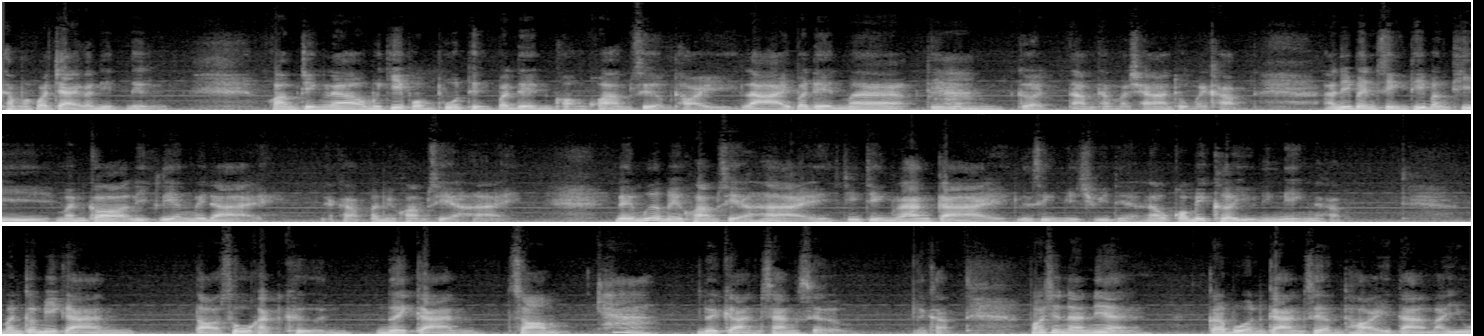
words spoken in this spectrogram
ทำความเข้าใจกันนิดหนึ่ง ความจริงแล้วเมื่อกี้ผมพูดถึงประเด็นของความเสื่อมถอยหลายประเด็นมากที่มันเกิดตามธรรมชาติถูกไหมครับ อันนี้เป็นสิ่งที่บางทีมันก็หลีกเลี่ยงไม่ได้นะครับมันมีความเสียหาย ในเมื่อมีความเสียหายจริง ๆ ร่างกายหรือสิ่งมีชีวิตเนี่ยเราก็ไม่เคยอยู่นิ่งๆนะครับ มันก็มีการต่อสู้ขัดขืนด้วยการซ่อมด้วยการสร้างเสริมนะครับ เพราะฉะนั้นเนี่ยกระบวนการเสื่อมถอยตามอายุ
